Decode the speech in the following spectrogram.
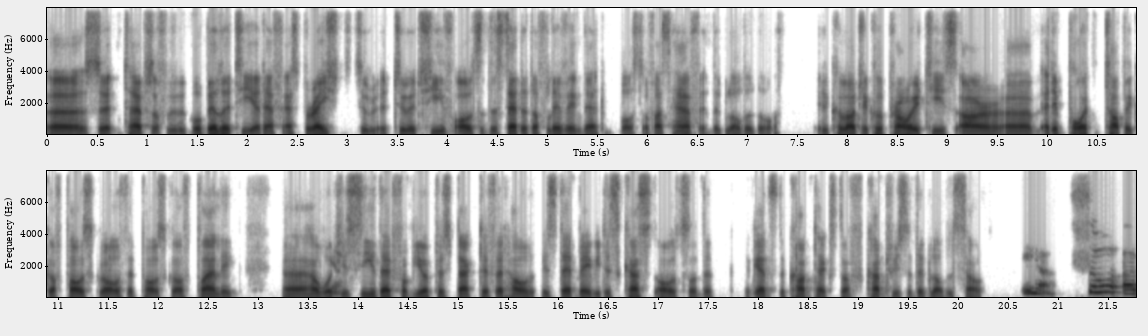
uh, certain types of mobility and have aspirations to, to achieve also the standard of living that most of us have in the global north. Ecological priorities are uh, an important topic of post-growth and post-growth planning. Uh, how would yeah. you see that from your perspective, and how is that maybe discussed also the, against the context of countries in the global south? Yeah, so uh,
